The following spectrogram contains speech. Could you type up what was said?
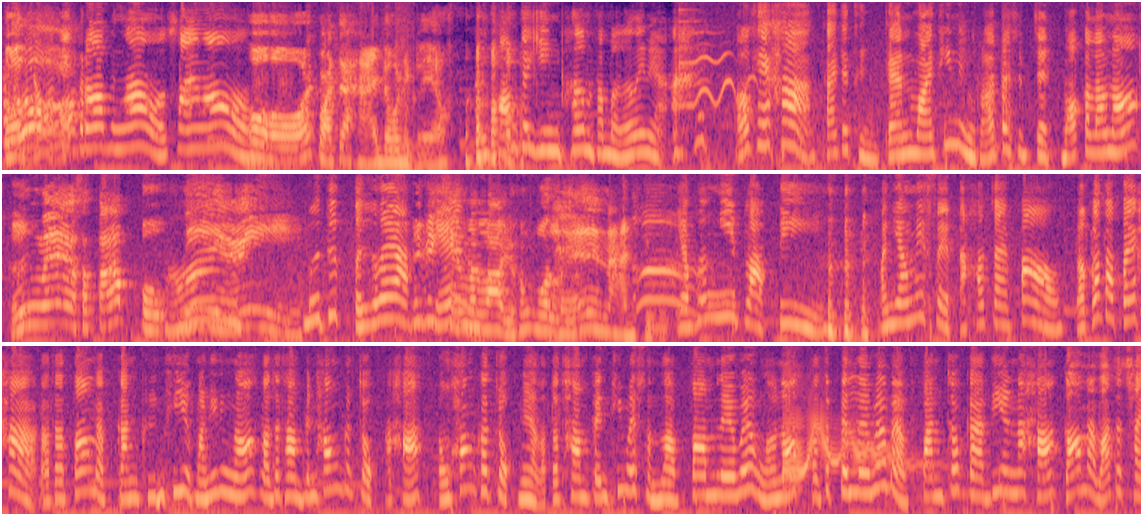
โดนแล้วโดเหรนออีกรอบนึงแล้วใช่แล้วโอ้โหกว่าจะหายโดนอีกแล้วเป็นพร้อมจะยิงเพิ่มเสมอเลยเนี่ย โอเคค่ะใกล้จะถึงแกน y ที่ 187บล็อกกันแล้วเนาะถึงแล้วสตาร์ทปุกโอ้นี่ยไงมือตื้อๆเลยอะนี่พี่เกเคนมมันรออยู่ข้างบนเลยนานจุดอย่าเพิ่งงีบหลับดิมันยังไม่เสร็จนะเข้าใจเปล่า แล้วก็ต่อไปค่ะ เราจะต้องแบบกันพื้นที่ออกมานิดนึงเนาะ เราจะทำเป็นห้องกระจกนะคะ ตรงห้องกระจกเนี่ยเราจะทำเป็นที่ไว้สำหรับฟาร์มเลเวลของเราเนาะ เราจะเป็นเลเวลแบบฟันเจ้าการเดียนนะคะ ก็แบบว่าจะใช้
